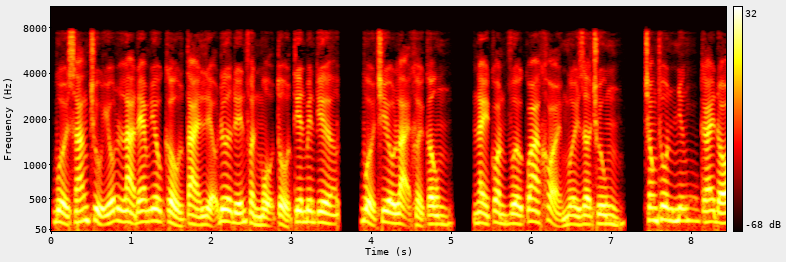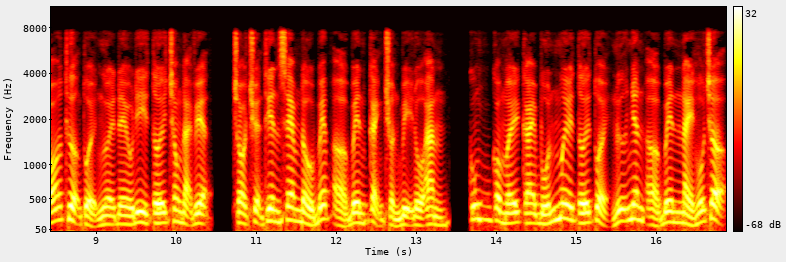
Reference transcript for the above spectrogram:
Buổi sáng chủ yếu là đem yêu cầu tài liệu đưa đến phần mộ tổ tiên bên kia, buổi chiều lại khởi công, này còn vừa qua khỏi 10 giờ chung, trong thôn những cái đó thượng tuổi người đều đi tới trong đại viện, trò chuyện thiên xem đầu bếp ở bên cạnh chuẩn bị đồ ăn, cũng có mấy cái 40 tới tuổi nữ nhân ở bên này hỗ trợ,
